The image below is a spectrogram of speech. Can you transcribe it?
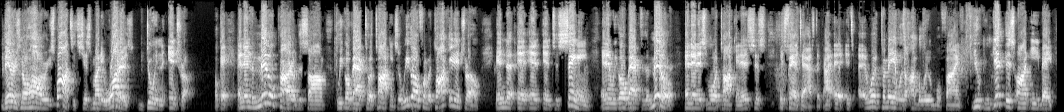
there is no holler and response. It's just Muddy Waters doing the intro. Okay, and then the middle part of the song, we go back to a talking. So we go from a talking intro into, in, in, into singing, and then we go back to the middle, and then it's more talking. It's just, it's fantastic. I, it's, it was, for me, it was an unbelievable find. You can get this on eBay,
